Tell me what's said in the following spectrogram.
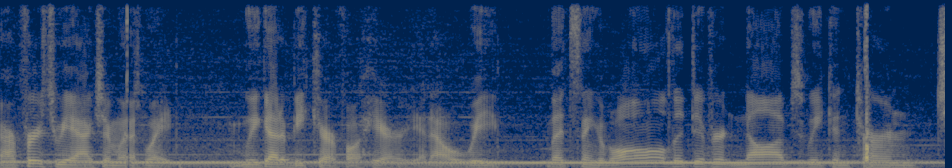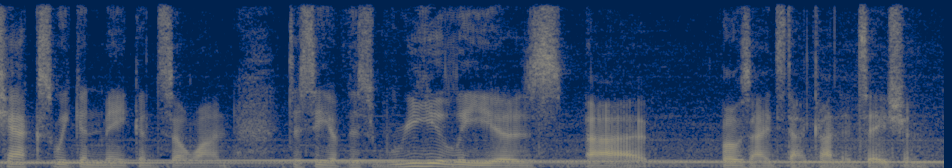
Our first reaction was wait, we got to be careful here. You know, we Let's think of all the different knobs we can turn, checks we can make, and so on to see if this really is uh, Bose-Einstein condensation.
